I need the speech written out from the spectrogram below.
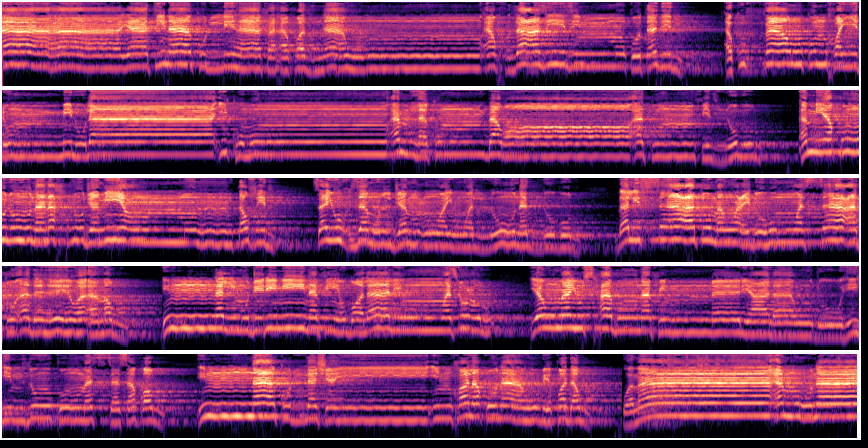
كلها فأخذناهم أخذ عزيز مقتدر أكفاركم خير من أولئكم أم لكم براءة في الزبر أم يقولون نحن جميع منتصر سيهزم الجمع ويولون الدبر بل الساعة موعدهم والساعة أدهي وأمر إن المجرمين في ضلال وسعر يوم يسحبون في النار على وجوههم ذوقوا مس سقر إنا كل شيء خلقناه بقدر وما أمرنا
